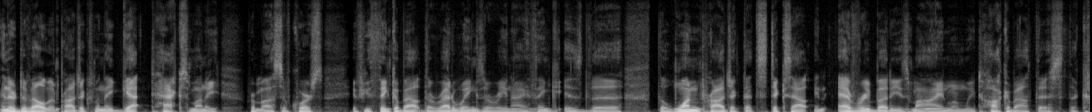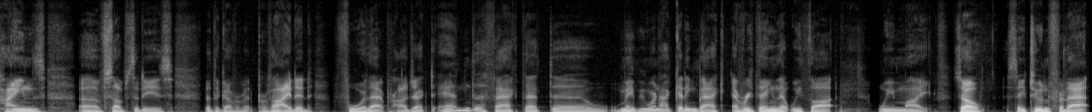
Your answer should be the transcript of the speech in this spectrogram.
in their development projects when they get tax money from us. Of course, if you think about the Red Wings arena, I think is the the one project that sticks out in everybody's mind when we talk about this, the kinds of subsidies that the government provided for that project and the fact that uh, maybe we're not getting back everything that we thought we might. So, Stay tuned for that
